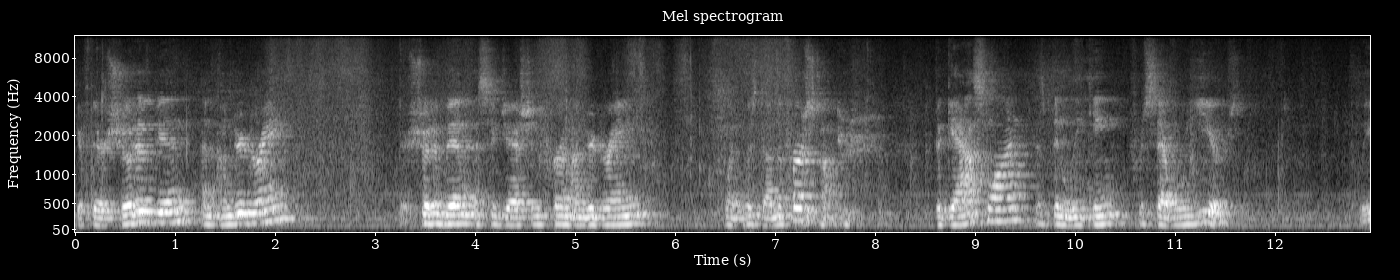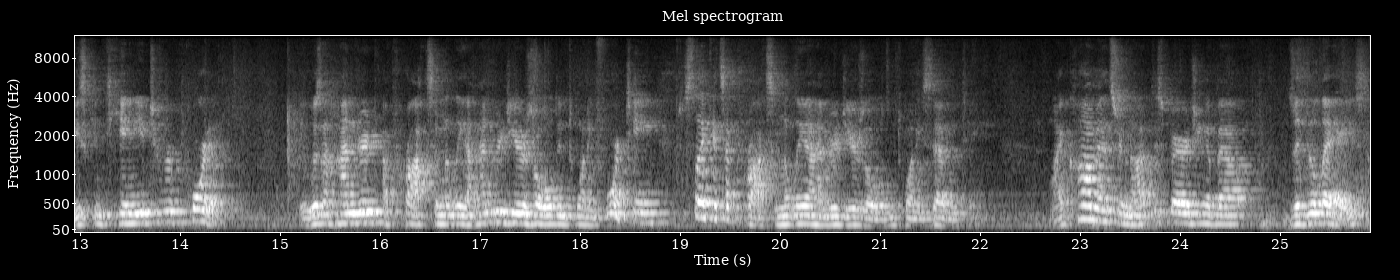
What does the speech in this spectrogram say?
If there should have been an underdrain, there should have been a suggestion for an underdrain when it was done the first time. The gas line has been leaking for several years. Police continue to report it. It was 100, approximately 100 years old in 2014, just like it's approximately 100 years old in 2017. My comments are not disparaging about the delays.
